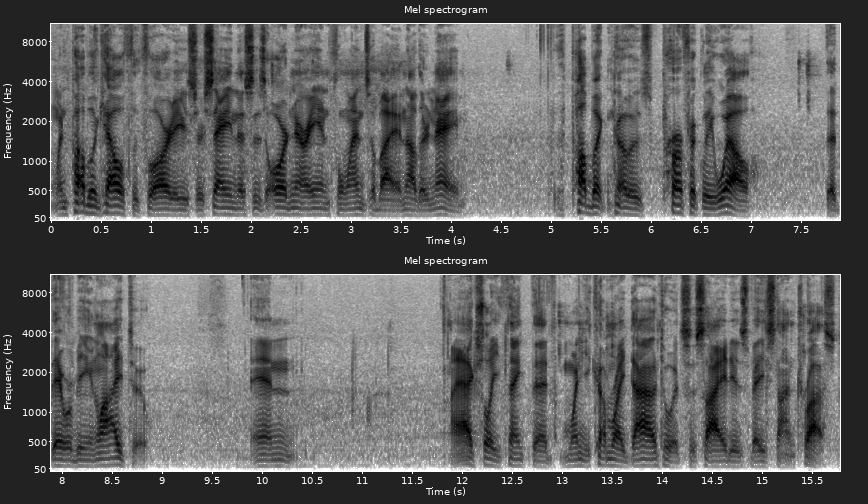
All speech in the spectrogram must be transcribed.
When public health authorities are saying this is ordinary influenza by another name, the public knows perfectly well that they were being lied to. And I actually think that when you come right down to it, society is based on trust.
